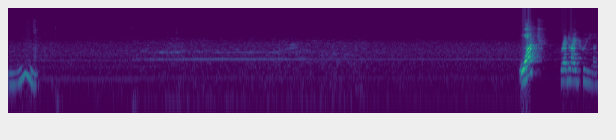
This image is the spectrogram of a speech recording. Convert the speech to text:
Ooh. What? Red light, green light.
